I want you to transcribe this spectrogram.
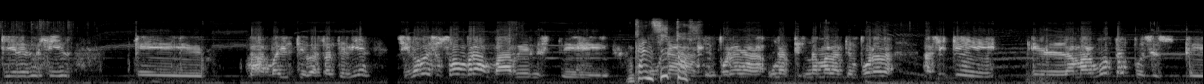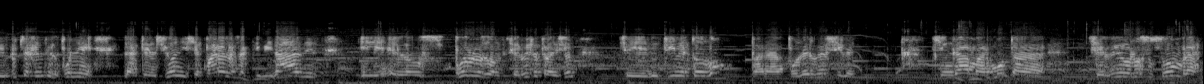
quiere decir que va, va a irte bastante bien. Si no ve su sombra, va a haber este Gancitos. una temporada, una, una mala temporada. Así que eh, la marmota, pues este, mucha gente le pone la atención y separa las actividades. Eh, en los pueblos donde se ve esa tradición, se detiene todo para poder ver si la chingada marmota se ve o no su sombra.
